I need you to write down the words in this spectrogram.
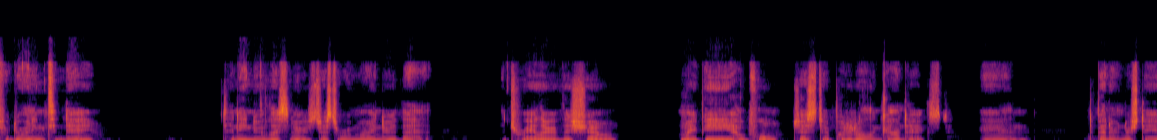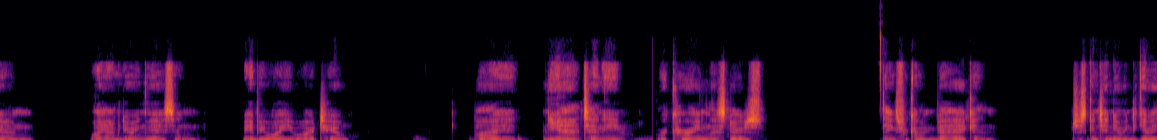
for joining today. To any new listeners, just a reminder that the trailer of this show might be helpful just to put it all in context and to better understand why I'm doing this and maybe why you are too. But yeah, to any recurring listeners, thanks for coming back and just continuing to give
